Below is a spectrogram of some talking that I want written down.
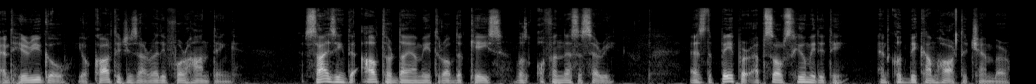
And here you go, your cartridges are ready for hunting. Sizing the outer diameter of the case was often necessary, as the paper absorbs humidity and could become hard to chamber.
